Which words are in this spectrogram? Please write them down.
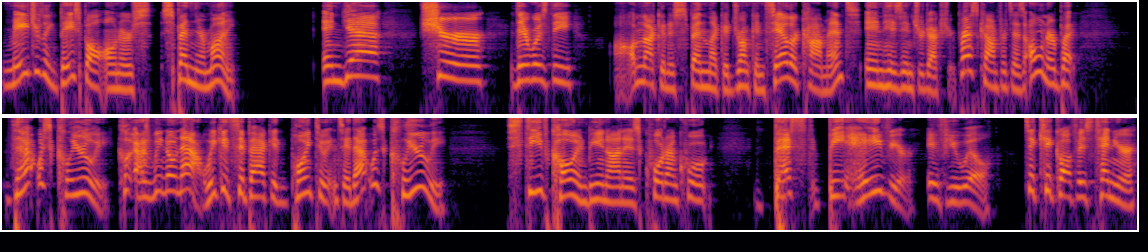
Major League Baseball owners spend their money. And yeah, sure, there was the I'm not going to spend like a drunken sailor comment in his introductory press conference as owner, but that was clearly, as we know now, we could sit back and point to it and say that was clearly Steve Cohen being on his quote unquote best behavior, if you will, to kick off his tenure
